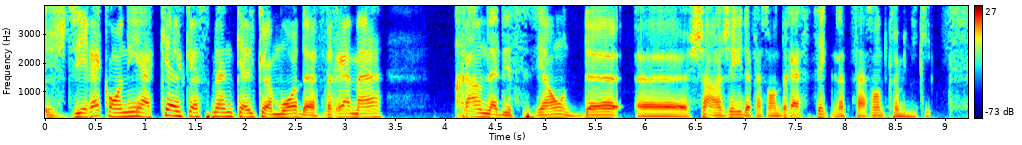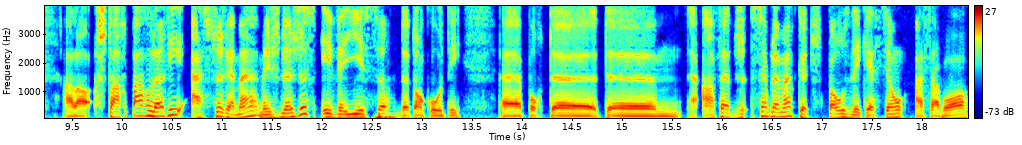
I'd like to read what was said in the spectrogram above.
je dirais qu'on est à quelques semaines, quelques mois de vraiment prendre la décision de euh, changer de façon drastique notre façon de communiquer. Alors, je t'en reparlerai assurément, mais je voulais juste éveiller ça de ton côté euh, pour te, en fait, simplement que tu te poses des questions à savoir,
